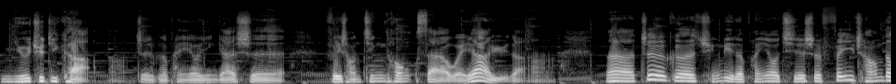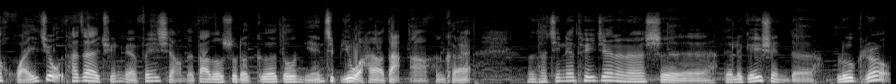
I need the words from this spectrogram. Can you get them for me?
n u t r i t i c a 啊，这个朋友应该是非常精通塞尔维亚语的啊。那这个群里的朋友其实是非常的怀旧，他在群里面分享的大多数的歌都年纪比我还要大啊，很可爱。那他今天推荐的呢是 Delegation 的 Blue Girl，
